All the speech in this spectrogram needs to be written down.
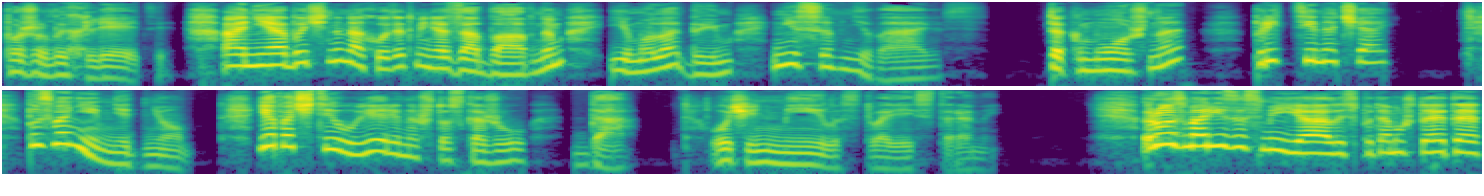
пожилых леди. Они обычно находят меня забавным и молодым, не сомневаюсь. Так можно прийти на чай? Позвони мне днем. Я почти уверена, что скажу «да». Очень мило с твоей стороны». Розмари засмеялась, потому что эта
